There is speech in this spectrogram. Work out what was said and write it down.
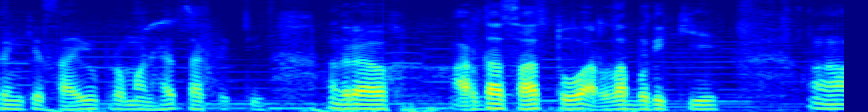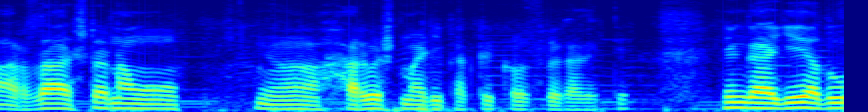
ಸಂಖ್ಯೆ ಸಾಯುವ ಪ್ರಮಾಣ ಹೆಚ್ಚಾಗ್ತೈತಿ. ಅಂದ್ರೆ ಅರ್ಧ ಸಾತ್ತು, ಅರ್ಧ ಬದುಕಿ ಅರ್ಧ ಅಷ್ಟು ನಾವು ಹಾರ್ವೆಸ್ಟ್ ಮಾಡಿ ಫ್ಯಾಕ್ಟ್ರಿ ಕಳಿಸ್ಬೇಕಾಗೈತಿ. ಹೀಗಾಗಿ ಅದು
